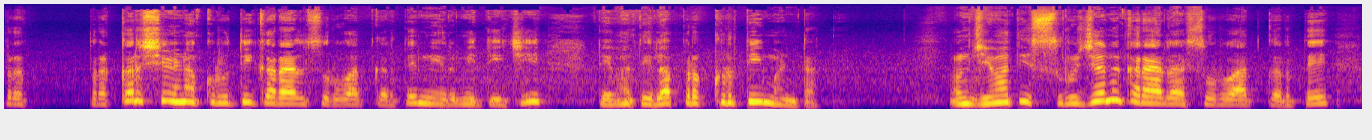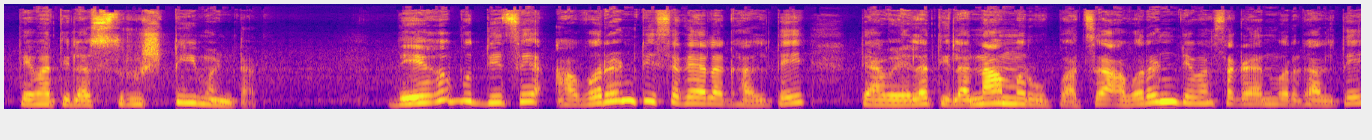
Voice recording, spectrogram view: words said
प्र प्रकर्षण कृती करायला सुरुवात करते निर्मितीची तेव्हा तिला प्रकृती म्हणतात. जेव्हा ती सृजन करायला सुरुवात करते तेव्हा तिला सृष्टी म्हणतात. देहबुद्धीचे आवरण ती सगळ्याला घालते त्यावेळेला तिला नामरूपाचं आवरण जेव्हा सगळ्यांवर घालते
